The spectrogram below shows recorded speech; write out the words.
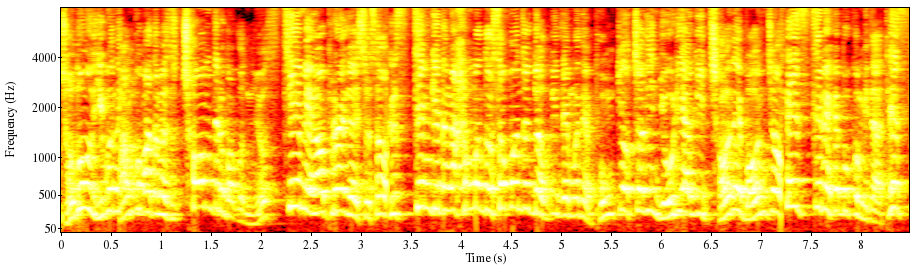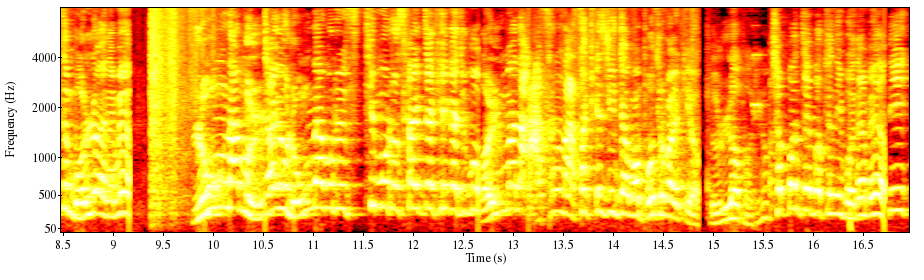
저도 이번에 광고 받으면서 처음 들어봤거든요. 스팀 에어프라이가 있어서 그 스팀 기능을 한 번도 써본 적이 없기 때문에 본격 적인 요리하기 전에 먼저 테스트를 해볼 겁니다. 테스트는 뭘로 하냐면 콩나물. 자 이 콩나물을 스팀으로 살짝 해가지고 얼마나 아삭아삭해지는지 한번 보도록 할게요. 눌러버려? 첫 번째 버튼이 뭐냐면 띡!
